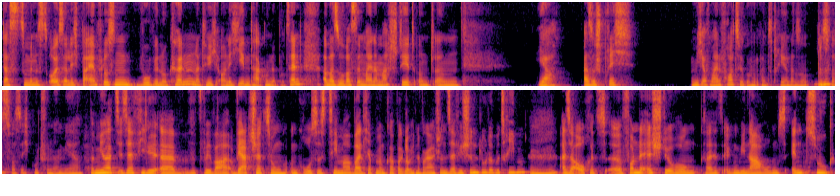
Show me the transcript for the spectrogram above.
das zumindest äußerlich beeinflussen, wo wir nur können. Natürlich auch nicht jeden Tag 100 Prozent, aber so, was in meiner Macht steht. Und ähm, ja, also sprich, mich auf meine Vorzüge konzentrieren. Also das, mhm. was, was ich gut finde an mir. Bei mir hat sehr viel äh, war Wertschätzung ein großes Thema, weil ich habe mit meinem Körper, glaube ich, in der Vergangenheit schon sehr viel Schindluder betrieben. Mhm. Also auch jetzt äh, von der Essstörung, das heißt jetzt irgendwie Nahrungsentzug,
